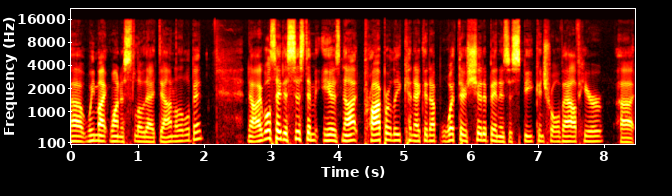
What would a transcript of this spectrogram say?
uh, we might want to slow that down a little bit. Now I will say the system is not properly connected up. What there should have been is a speed control valve here. Uh,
